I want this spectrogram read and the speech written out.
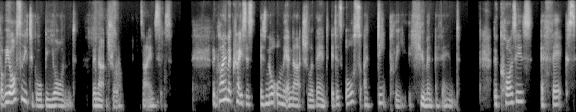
But we also need to go beyond the natural sciences. The climate crisis is not only a natural event, it is also a deeply human event. The causes, effects,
